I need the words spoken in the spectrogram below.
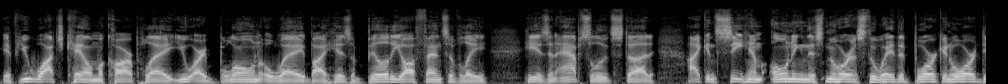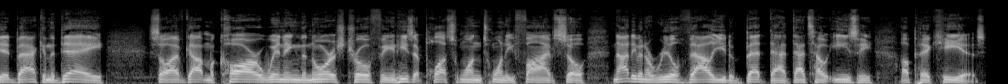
if you watch Cale Makar play, you are blown away by his ability offensively. He is an absolute stud. I can see him owning this Norris the way that Bourque and Orr did back in the day. So I've got Makar winning the Norris Trophy, and he's at plus 125. So not even a real value to bet that. That's how easy a pick he is.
